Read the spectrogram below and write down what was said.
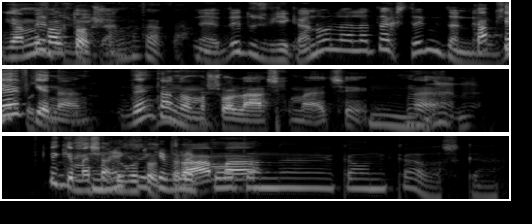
Για να μην δεν τους βαλτώσουν, βγήκαν. βέβαια. Ναι, δεν τους βγήκαν όλα, αλλά εντάξει, δεν ήταν. Κάποιοι δεν έβγαιναν. Δεν ήταν Ναι. όμως όλα άσχημα, έτσι. Μμ. Ναι. Ναι, ναι. Μπήκε μέσα λίγο Συνέχιζε το και δράμα. βλεπόταν ε, κανονικά βασικά.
